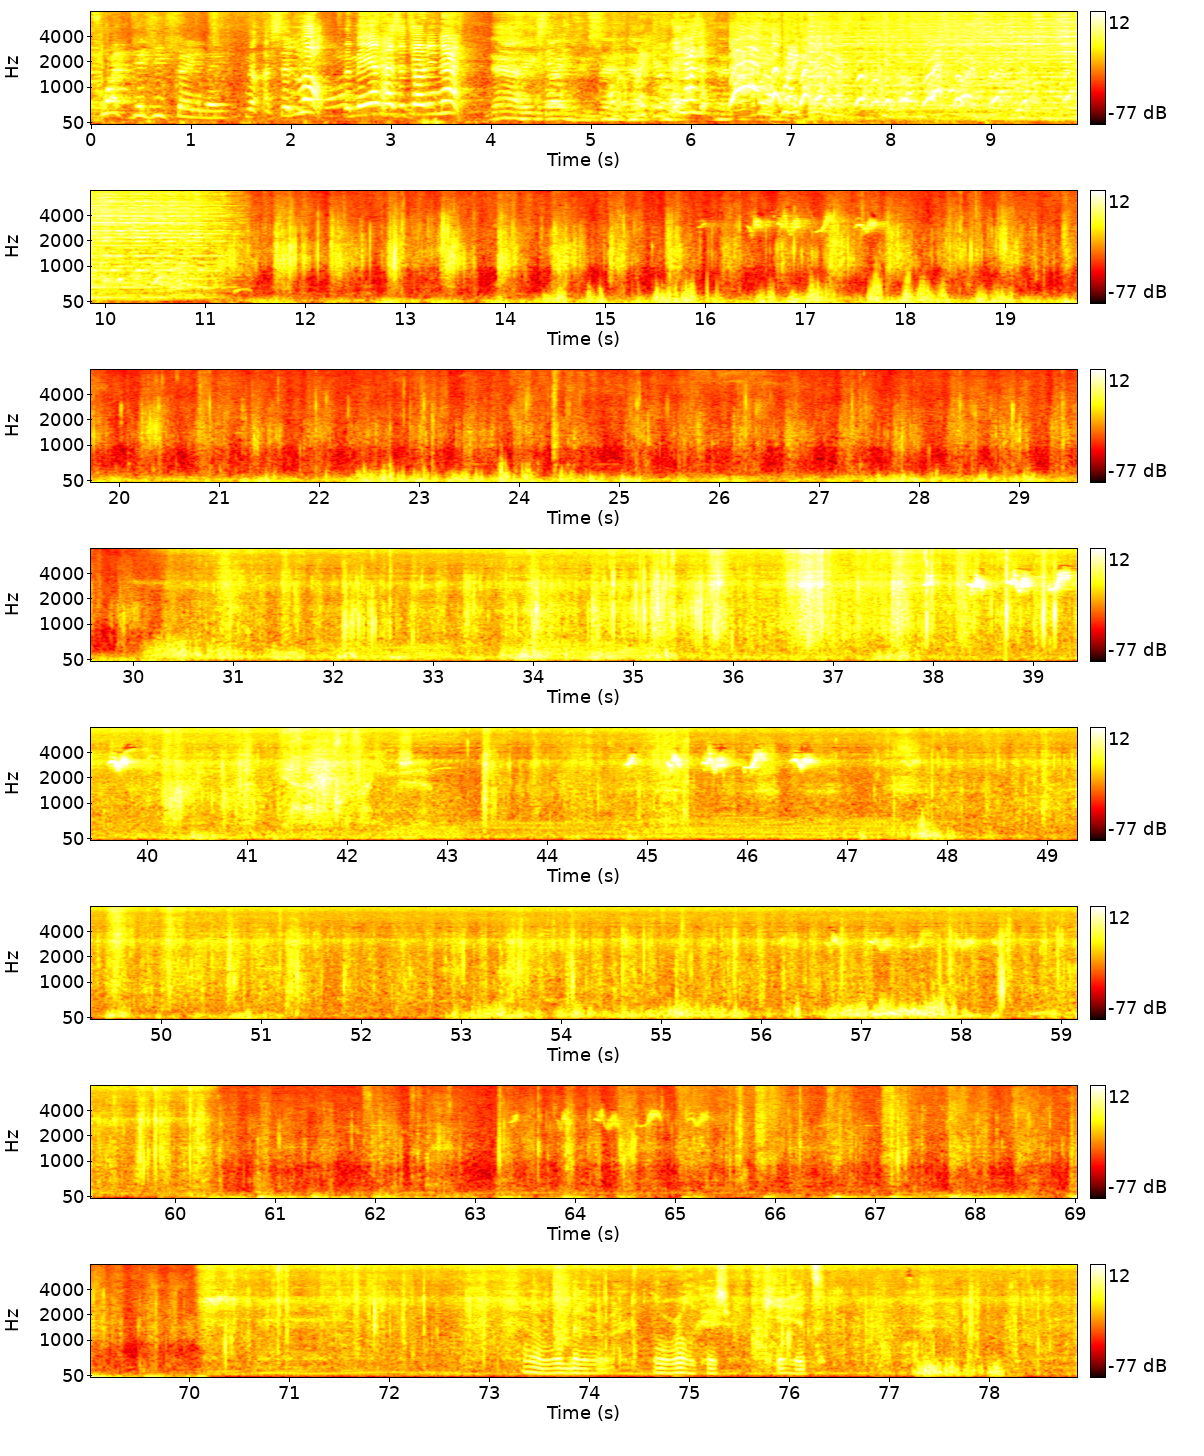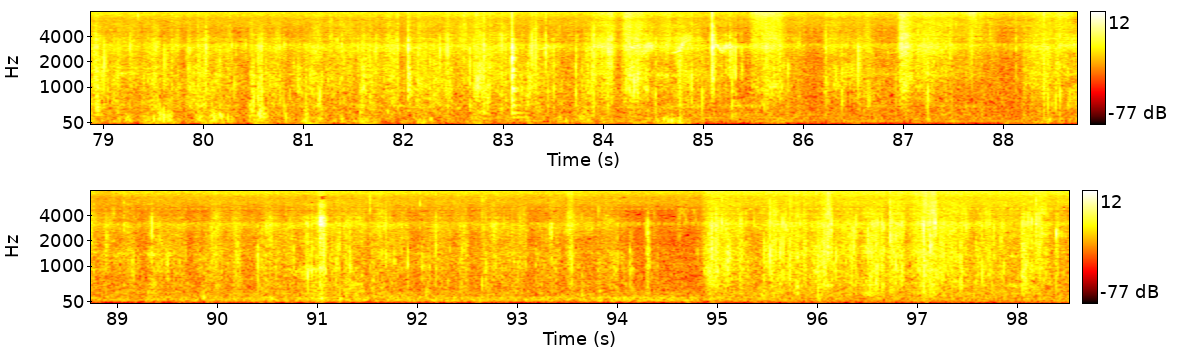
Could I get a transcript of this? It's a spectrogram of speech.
What did you say to me? No, I said, look, the man has a dirty neck. Now he claims he said that. He has a. I'm gonna break your neck. Yeah, that is the fucking shit. Found a little bit of a little roller coaster for kids.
